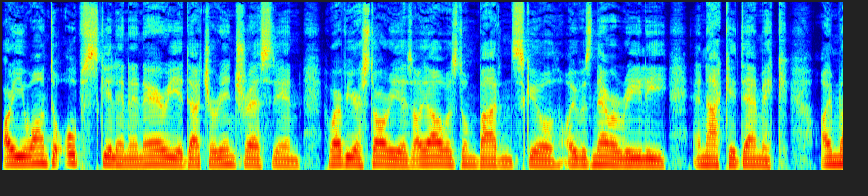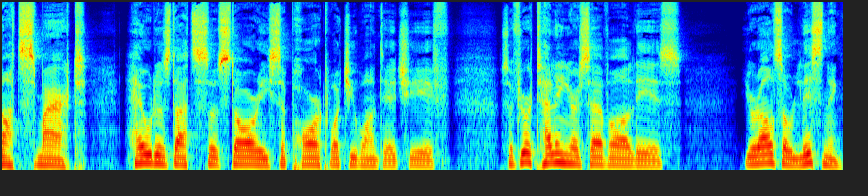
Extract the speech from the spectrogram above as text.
or you want to upskill in an area that you're interested in, whoever your story is, I always done bad in school. I was never really an academic. I'm not smart. How does that story support what you want to achieve? So if you're telling yourself all this, you're also listening.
